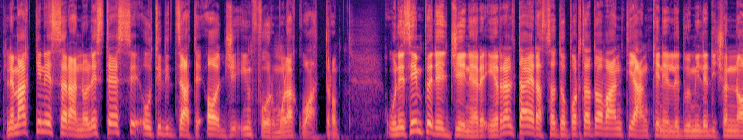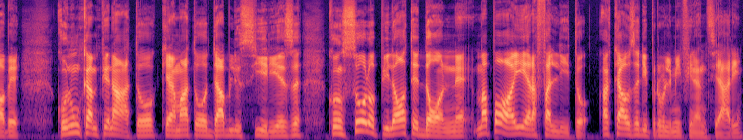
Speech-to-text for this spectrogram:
Le macchine saranno le stesse utilizzate oggi in Formula 4. Un esempio del genere in realtà era stato portato avanti anche nel 2019 con un campionato chiamato W Series con solo pilote donne, ma poi era fallito a causa di problemi finanziari.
